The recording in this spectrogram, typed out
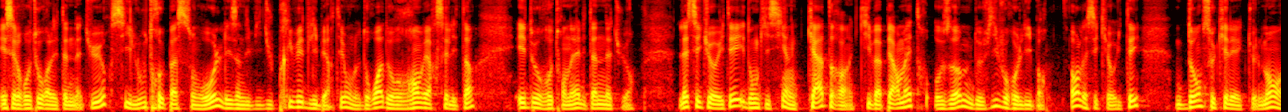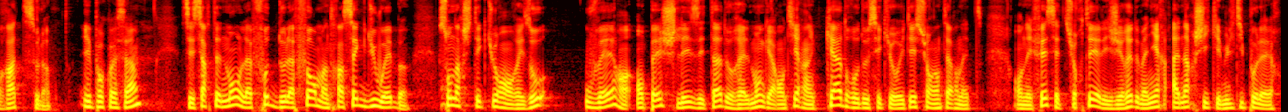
et c'est le retour à l'état de nature. S'il outrepasse son rôle, les individus privés de liberté ont le droit de renverser l'État et de retourner à l'état de nature. La sécurité est donc ici un cadre qui va permettre aux hommes de vivre libres. Or, la sécurité, dans ce qu'elle est actuellement, rate cela. Et pourquoi ça? C'est certainement la faute de la forme intrinsèque du web. Son architecture en réseau ouvert empêche les États de réellement garantir un cadre de sécurité sur Internet. En effet, cette sûreté, elle est gérée de manière anarchique et multipolaire.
